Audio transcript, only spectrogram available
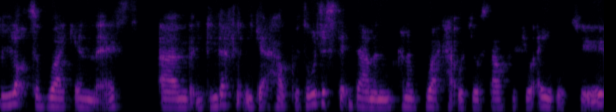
lots of work in this um, but you can definitely get help with or just sit down and kind of work out with yourself if you're able to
